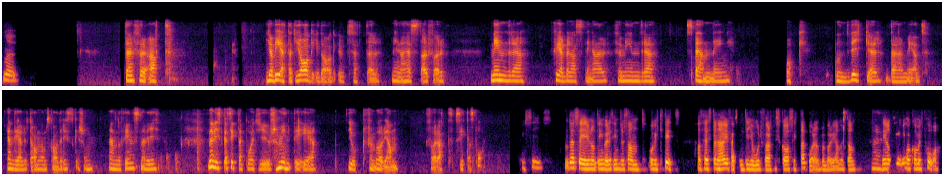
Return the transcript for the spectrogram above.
Nej. Därför att jag vet att jag idag utsätter mina hästar för mindre felbelastningar, för mindre spänning och undviker därmed en del utav de skaderisker som ändå finns när vi, när vi ska sitta på ett djur som inte är gjort från början för att sittas på. Precis. Och där säger du någonting väldigt intressant och viktigt. Att hästen är ju faktiskt inte gjord för att vi ska sitta på den från början utan det är någonting vi har kommit på.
